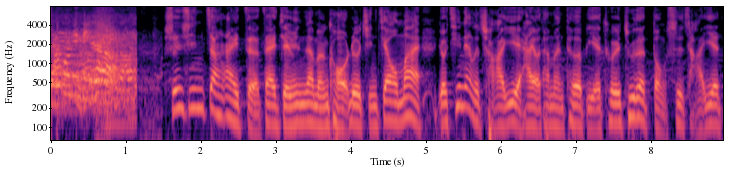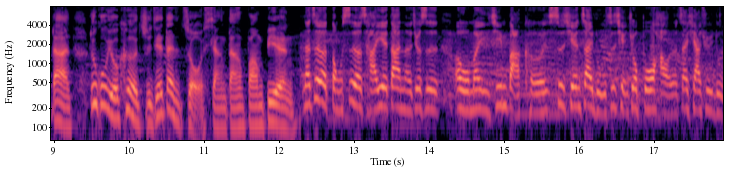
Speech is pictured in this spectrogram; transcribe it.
然后你底下。身心障碍者在捷运站门口热情叫卖，有清凉的茶叶，还有他们特别推出的董事茶叶蛋。如果游客直接带着走，相当方便。那这个董事的茶叶蛋呢，就是呃，我们已经把壳事先在卤之前就剥好了，再下去卤。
